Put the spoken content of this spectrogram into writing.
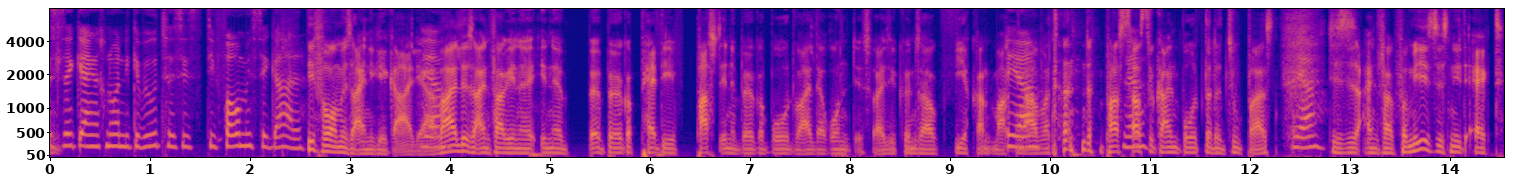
ist, es liegt eigentlich nur an die Gewürze, es ist, die Form ist egal. Die Form ist eigentlich egal, ja, Ja. weil das einfach in eine, in eine Burger Patty passt in ein Burgerbrot, weil der rund ist, weil sie können es auch vierkant machen, Ja. aber dann, dann passt, Ja. hast du kein Brot, der dazu passt. Ja, Das ist einfach, für mich ist es nicht echt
